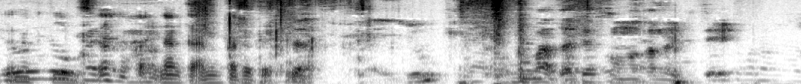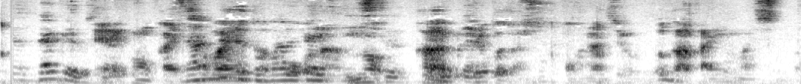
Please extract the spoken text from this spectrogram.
じゃなくていいですか？他になんかあの方たちは。まあ、大体そんな感じで、えー今回、サバヤとコーナンのカーブルコさんのお話を伺いました。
